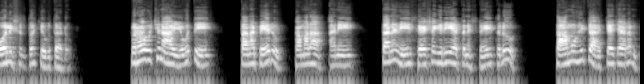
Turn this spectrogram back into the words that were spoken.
పోలీసులతో చెబుతాడు. స్పృహ వచ్చిన ఆ యువతి తన పేరు కమల అని తనని శేషగిరి అతని స్నేహితులు సామూహిక అత్యాచారం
